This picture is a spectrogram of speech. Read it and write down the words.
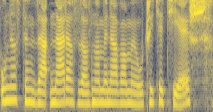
U nás ten náraz zaznamenávame určite tiež,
